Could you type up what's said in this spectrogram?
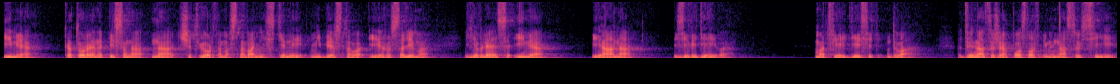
Имя, которое написано на четвертом основании стены небесного Иерусалима, является имя Иоанна Зеведеева. Матфея 10, 2. 12 же апостолов имена Сусии.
